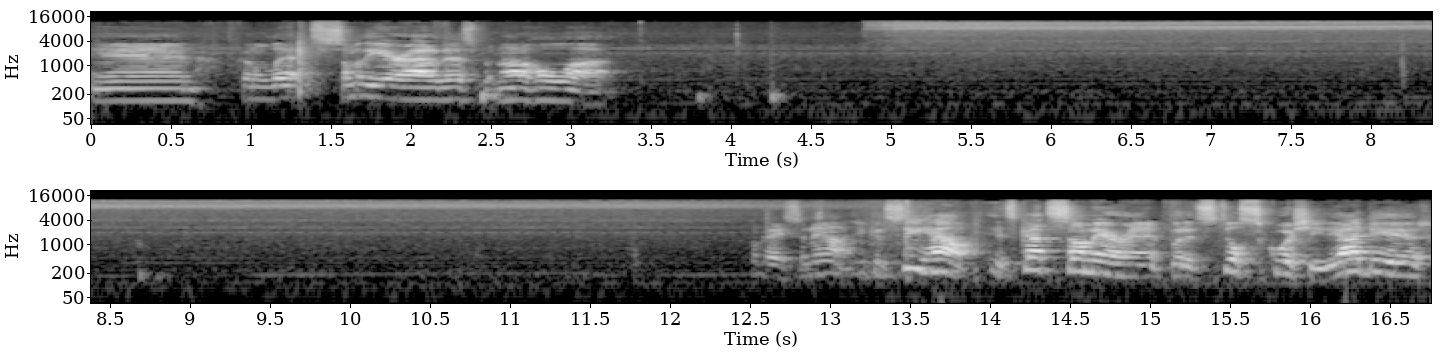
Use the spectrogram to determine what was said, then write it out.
And I'm going to let some of the air out of this, but not a whole lot. Okay, so now you can see how it's got some air in it, but it's still squishy. The idea is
